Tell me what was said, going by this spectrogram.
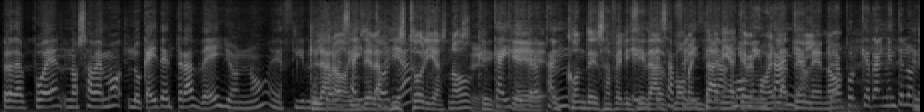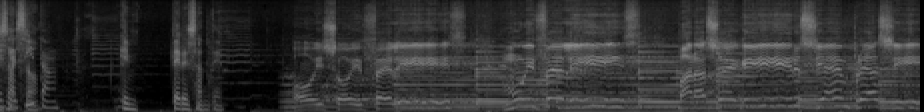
pero después no sabemos lo que hay detrás de ellos, ¿no? Es decir, de Claro, toda esa y de las historia historias, ¿no? Sí. Que, Que hay que detrás tan- esconde esa felicidad esa momentánea que vemos en la tele, ¿no? pero porque realmente lo Exacto. necesitan. Qué interesante. Hoy soy feliz, muy feliz, para seguir siempre así.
